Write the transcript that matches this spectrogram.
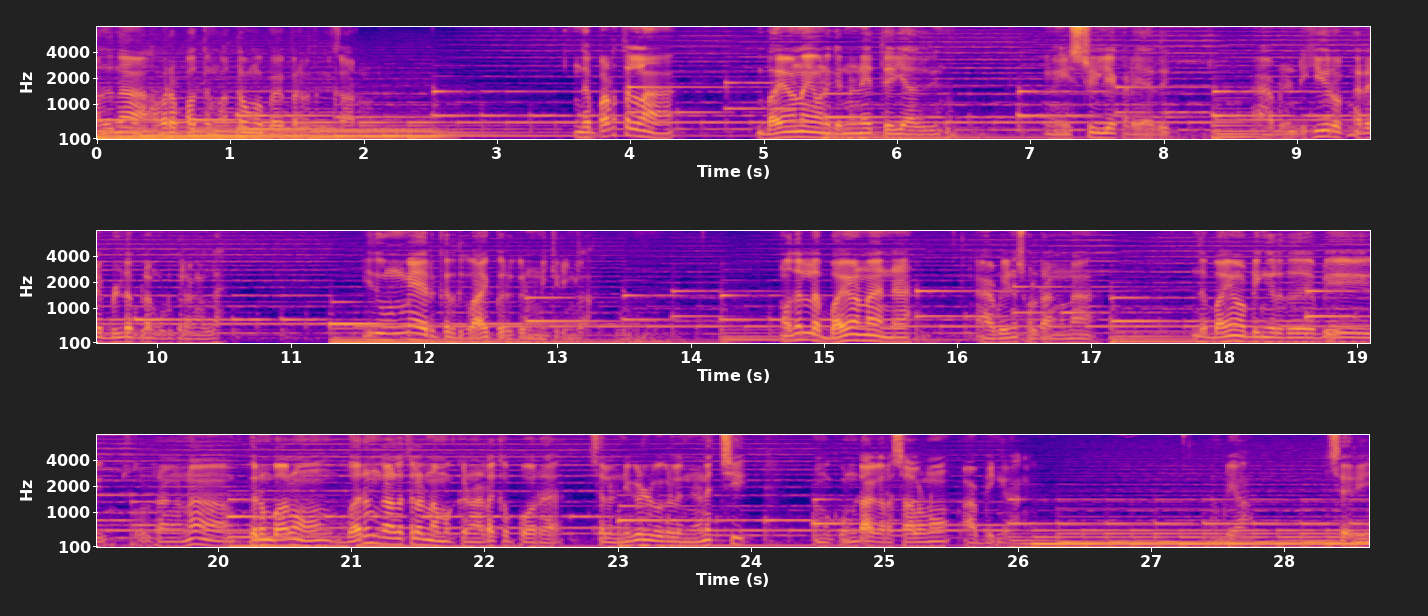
அதுதான் அவரை பார்த்து மற்றவங்க பயப்படுறதுக்கு காரணம். இந்த படத்தெல்லாம் பயம்னா இவனுக்கு என்னன்னே தெரியாது. இவன் ஹிஸ்ட்ரியிலே கிடையாது. அப்படின்ட்டு ஹீரோக்கு நிறைய பில்டப்லாம் கொடுக்குறாங்கல்ல. இது உண்மையாக இருக்கிறதுக்கு வாய்ப்பு இருக்குன்னு நினைக்கிறீங்களா? முதல்ல பயம்னா என்ன அப்படின்னு சொல்கிறாங்கன்னா இந்த பயம் அப்படிங்கிறது எப்படி சொல்கிறாங்கன்னா பெரும்பாலும் வருங்காலத்தில் நமக்கு நடக்க போகிற சில நிகழ்வுகளை நினச்சி நமக்கு உண்டாகிற சலனம் அப்படிங்கிறாங்க. அப்படியா? சரி.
